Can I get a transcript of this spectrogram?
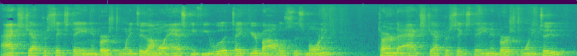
Acts chapter 16 and verse 22. I'm going to ask you if you would take your Bibles this morning, turn to Acts chapter 16 and verse 22,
